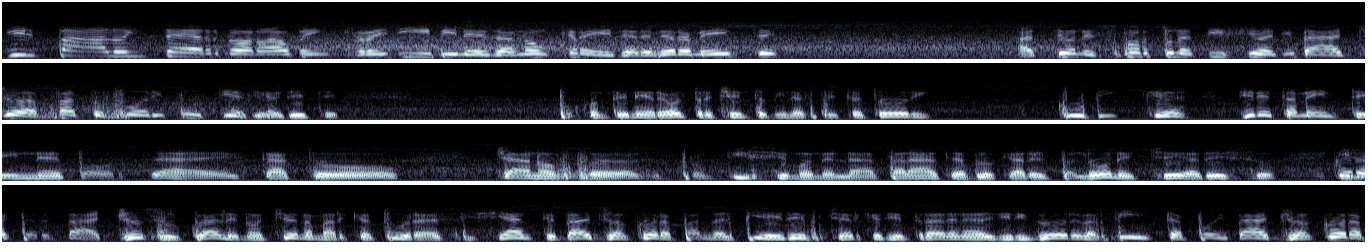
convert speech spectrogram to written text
il palo interno, roba incredibile da non credere veramente, azione sfortunatissima di Baggio, ha fatto fuori tutti, e vedete può contenere oltre 100.000 spettatori, Kubik direttamente in porta, è stato Cianov eh, prontissimo nella parata a bloccare il pallone, c'è adesso ancora per Baggio sul quale non c'è una marcatura asfissiante, Baggio ancora palla al piede, cerca di entrare nell'area di rigore, la finta, poi Baggio ancora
